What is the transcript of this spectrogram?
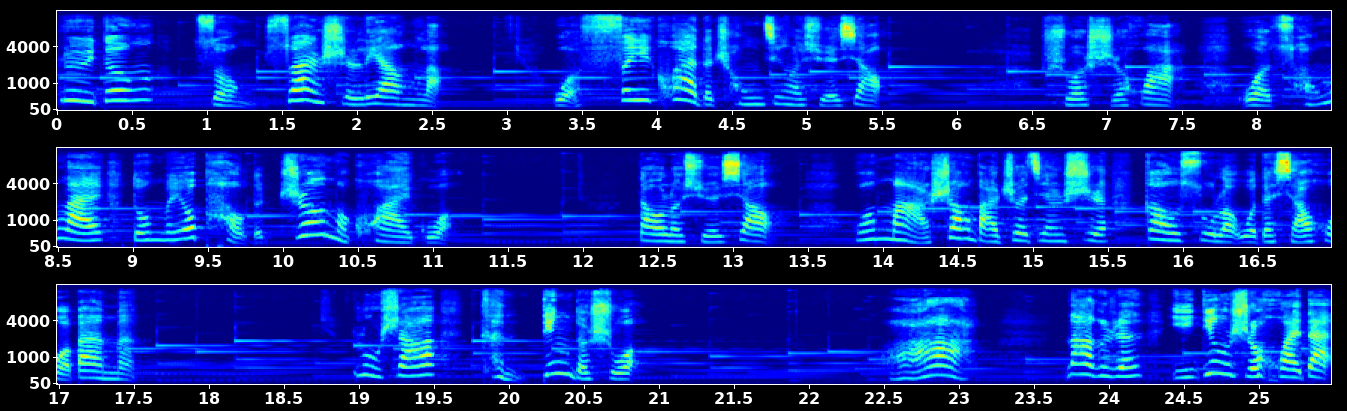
绿灯总算是亮了。我飞快地冲进了学校。说实话，我从来都没有跑得这么快过。到了学校，我马上把这件事告诉了我的小伙伴们。露莎肯定地说：“啊，那个人一定是坏蛋！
